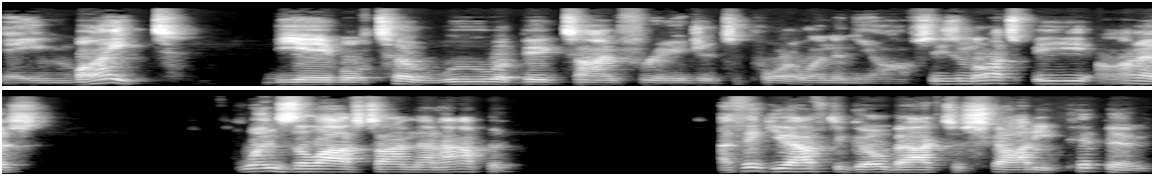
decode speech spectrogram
they might be able to woo a big time free agent to Portland in the offseason. But let's be honest. When's the last time that happened? I think you have to go back to Scottie Pippen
